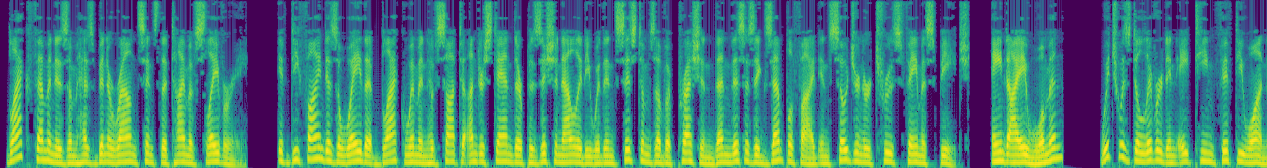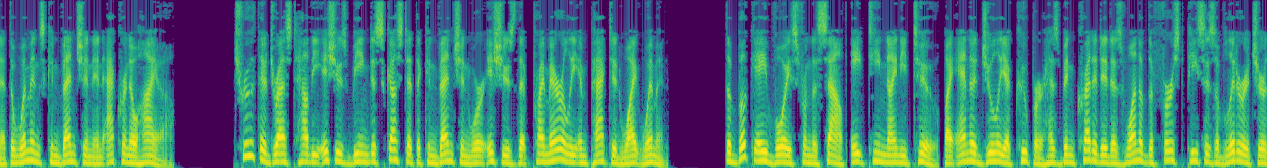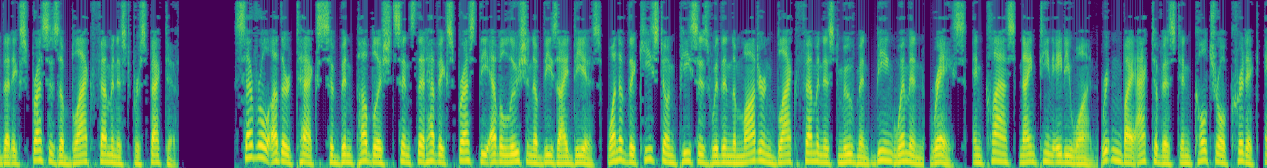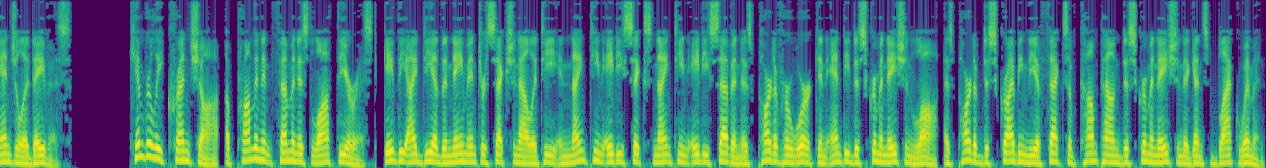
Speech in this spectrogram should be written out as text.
Black feminism has been around since the time of slavery. If defined as a way that black women have sought to understand their positionality within systems of oppression then this is exemplified in Sojourner Truth's famous speech, "'Ain't I a Woman?' which was delivered in 1851 at the Women's Convention in Akron, Ohio. Truth addressed how the issues being discussed at the convention were issues that primarily impacted white women. The book A Voice from the South 1892 by Anna Julia Cooper has been credited as one of the first pieces of literature that expresses a black feminist perspective. Several other texts have been published since that have expressed the evolution of these ideas, one of the keystone pieces within the modern black feminist movement being Women, Race, and Class 1981 written by activist and cultural critic, Angela Davis. Kimberlé Crenshaw, a prominent feminist law theorist, gave the idea the name intersectionality in 1986–1987 as part of her work in anti-discrimination law, as part of describing the effects of compound discrimination against black women.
